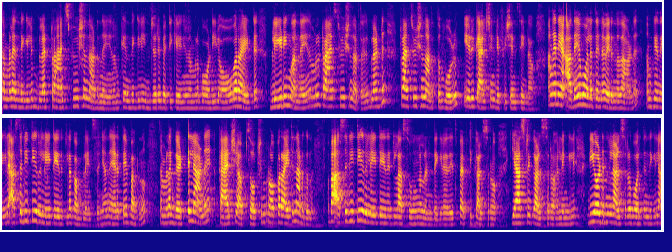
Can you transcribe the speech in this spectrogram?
നമ്മൾ എന്തെങ്കിലും ബ്ലഡ് ട്രാൻസ്ഫ്യൂഷൻ നടന്നു കഴിഞ്ഞാൽ നമുക്ക് എന്തെങ്കിലും ഇഞ്ചുറി പറ്റിക്കഴിഞ്ഞാൽ നമ്മുടെ ബോഡിയിൽ ഓവറായിട്ട് ബ്ലീഡിങ് വന്നു കഴിഞ്ഞാൽ നമ്മൾ ട്രാൻസ്ഫ്യൂഷൻ നടത്തും. ബ്ലഡ് ട്രാൻസ്ഫ്യൂഷൻ നടത്തുമ്പോഴും ഈ ഒരു കാൽഷ്യം ഡെഫിഷ്യൻസി ഉണ്ടാവും. അങ്ങനെ അതേപോലെ തന്നെ വരുന്നതാണ് നമുക്ക് എന്തെങ്കിലും അസിഡിറ്റി റിലേറ്റ് ചെയ്തിട്ടുള്ള കംപ്ലയിൻസ് ഞാൻ നേരത്തെ പറഞ്ഞു നമ്മളെ ഗട്ടിലാണ് കാൽഷ്യം അബ്സോർപ്ഷൻ പ്രോപ്പറായിട്ട് നടക്കുന്നത്. അപ്പോൾ അസിഡിറ്റി റിലേറ്റ് ചെയ്തിട്ടുള്ള അസുഖങ്ങൾ ഉണ്ടെങ്കിൽ അതായത് പെപ്റ്റിക് അൾസറോ ഗ്യാസ്ട്രിക് അൾസറോ അല്ലെങ്കിൽ ഡിയോഡനൽ അൾസറോ പോലത്തെ എന്തെങ്കിലും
